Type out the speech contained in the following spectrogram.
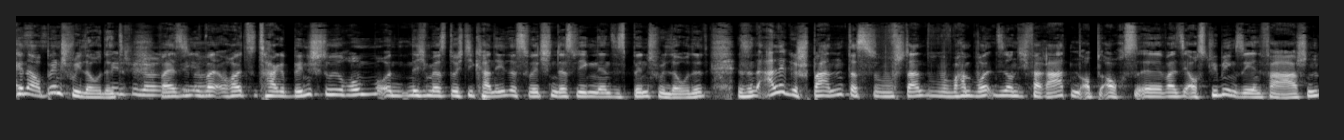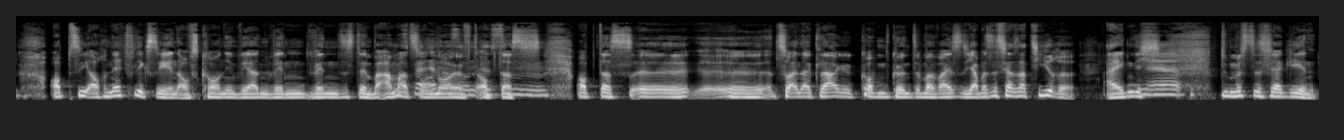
genau Binge Reloaded, Binge Reloaded weil sie genau. heutzutage Binge rum und nicht mehr durch die Kanäle switchen, deswegen nennen sie es Binge Reloaded. Es sind alle gespannt, das stand haben wollten sie noch nicht verraten, ob auch äh, weil sie auch Streaming sehen verarschen, ob sie auch Netflix sehen aufs Korn nehmen werden, wenn wenn es denn bei Amazon, bei Amazon läuft, ob das ob das äh, äh, zu einer Klage kommen könnte, man weiß es nicht. Aber es ist ja Satire. Eigentlich, ja. du müsstest ja gehen.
